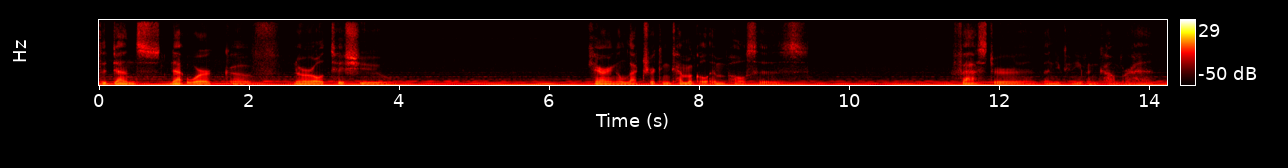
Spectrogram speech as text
The dense network of neural tissue carrying electric and chemical impulses faster than you can even comprehend.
